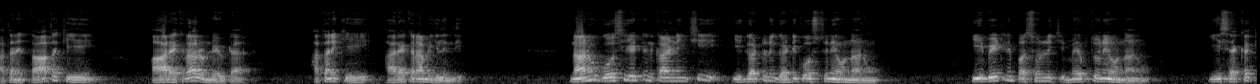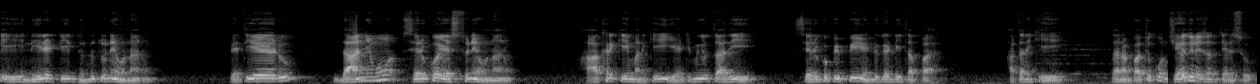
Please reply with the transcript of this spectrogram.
అతని తాతకి ఆరెకరాలు ఉండేవిట అతనికి ఆరెకరా మిగిలింది. నాను గోసియెట్టిన కాడి నుంచి ఈ గట్టుని గడ్డి కోస్తూనే ఉన్నాను. ఈ బీటిని పశువుల్ని మేపుతూనే ఉన్నాను. ఈ సెక్కకి నీరెట్టి దున్నుతూనే ఉన్నాను. ప్రతి ఏడు ధాన్యమో చెరుకో వేస్తూనే ఉన్నాను. ఆఖరికి మనకి ఏటి మిగులుతుంది? చెరుకు పిప్పి ఎండుగడ్డి తప్ప. అతనికి తన బతుకు చేదు నిజం తెలుసు.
